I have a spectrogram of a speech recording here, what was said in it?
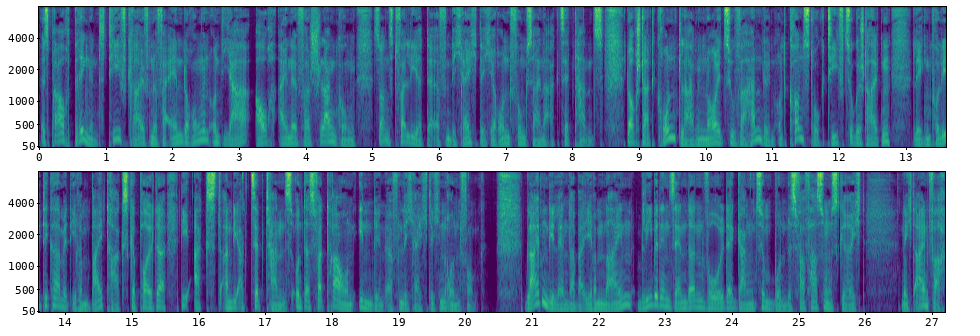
es braucht dringend tiefgreifende Veränderungen und ja, auch eine Verschlankung, sonst verliert der öffentlich-rechtliche Rundfunk seine Akzeptanz. Doch statt Grundlagen neu zu verhandeln und konstruktiv zu gestalten, legen Politiker mit ihrem Beitragsgepolter die Axt an die Akzeptanz und das Vertrauen in den öffentlich-rechtlichen Rundfunk. Bleiben die Länder bei ihrem Nein, bliebe den Sendern wohl der Gang zum Bundesverfassungsgericht. Nicht einfach,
